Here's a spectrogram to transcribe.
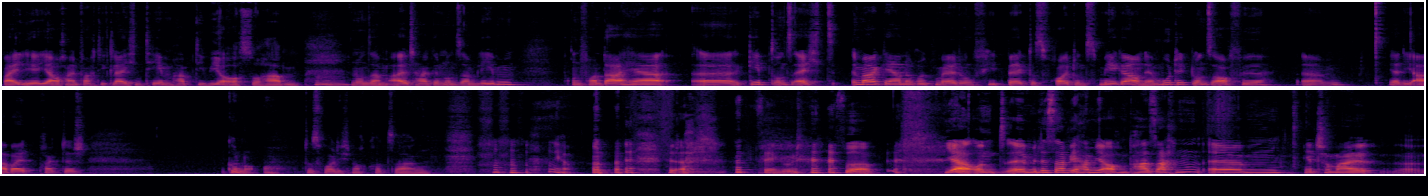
weil ihr ja auch einfach die gleichen Themen habt, die wir auch so haben mhm. in unserem Alltag, in unserem Leben und von daher äh, gebt uns echt immer gerne Rückmeldung, Feedback. Das freut uns mega und ermutigt uns auch für ähm, ja, die Arbeit praktisch. Genau, das wollte ich noch kurz sagen. ja. ja. Sehr gut. So. Ja, und äh, Melissa, wir haben ja auch ein paar Sachen. Ähm, jetzt schon mal äh,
